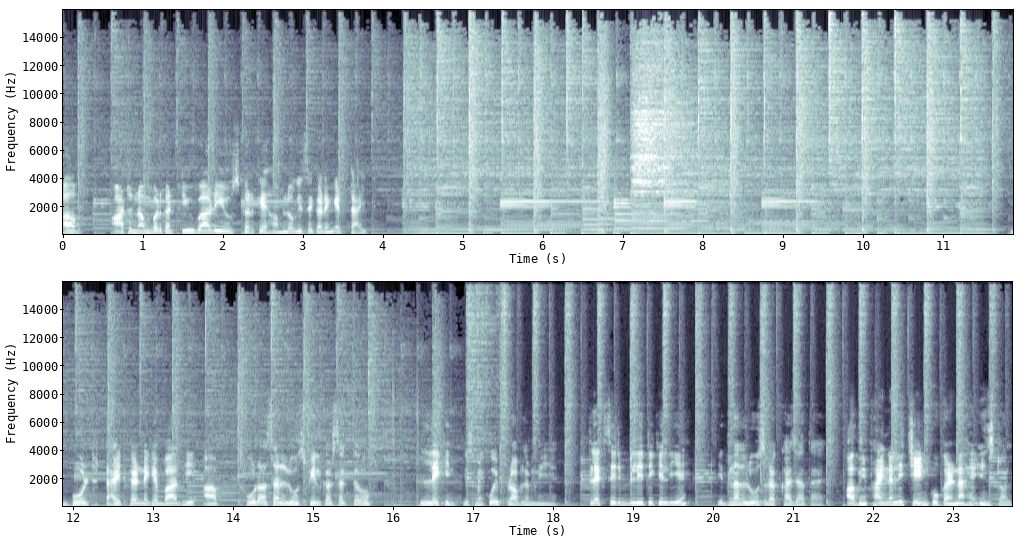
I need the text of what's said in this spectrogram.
अब आठ नंबर का ट्यूब आर यूज़ करके हम लोग इसे करेंगे टाइट बोल्ट टाइट करने के बाद ही आप थोड़ा सा लूज फील कर सकते हो, लेकिन इसमें कोई प्रॉब्लम नहीं है। फ्लेक्सिबिलिटी के लिए इतना लूज रखा जाता है। अभी फाइनली चेन को करना है इंस्टॉल।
